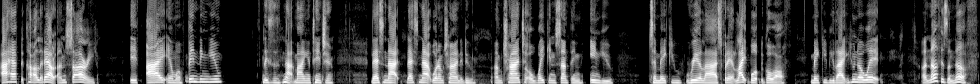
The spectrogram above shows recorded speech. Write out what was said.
I have to call it out. I'm sorry if I am offending you. This is not my intention. That's not that's not what I'm trying to do. I'm trying to awaken something in you to make you realize for that light bulb to go off, make you be like, "You know what? Enough is enough.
